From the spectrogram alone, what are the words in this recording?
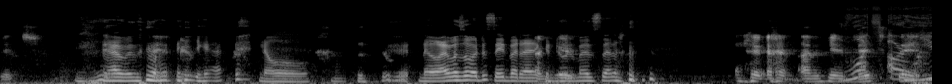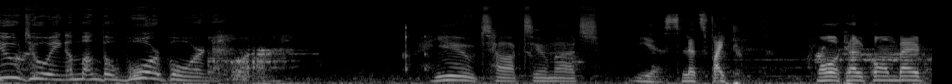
bitch. I was yeah. No. No, I was about to say it, but I I'm controlled here. myself. I'm here. What are way. you doing among the warborn? You talk too much. Yes, let's fight. Mortal Kombat.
